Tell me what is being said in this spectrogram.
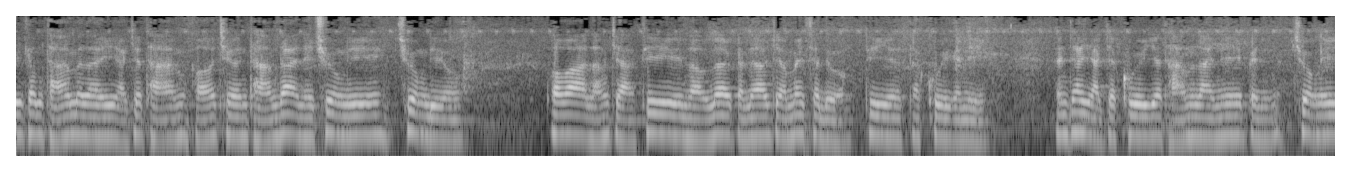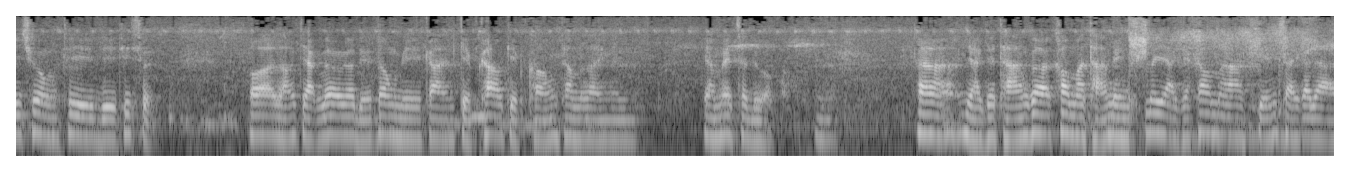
มีคำถามอะไรอยากจะถามขอเชิญถามได้ในช่วงนี้ช่วงเดียว เพราะว่าหลังจากที่เราเลิกกันแล้วจะไม่สะดวกที่จะคุยกันอีกนั้นถ้าอยากจะคุยจะถามอะไรนี่เป็นช่วงนี้ช่วงที่ดีที่สุด เพราะหลังจากเลิกแล้วเดี๋ยวต้องมีการเก็บข้าวเก็บของทำอะไรเงินยังไม่สะดวก ถ้าอยากจะถามก็เข้ามาถามเอง ไม่อยากจะเข้ามาเขียนใส่กระดาษ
